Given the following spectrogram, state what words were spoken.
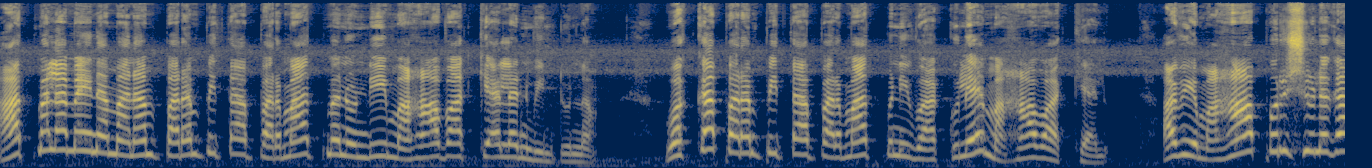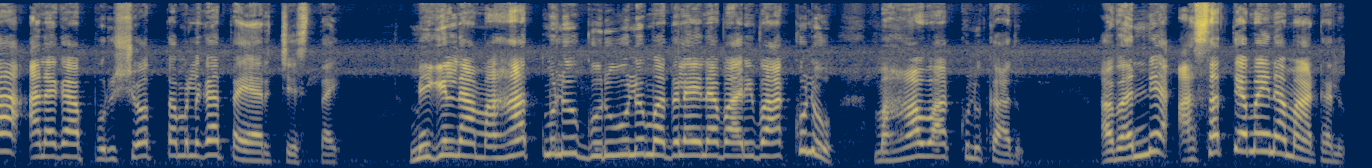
ఆత్మలమైన మనం పరంపిత పరమాత్మ నుండి మహావాక్యాలను వింటున్నాం. ఒక్క పరంపిత పరమాత్ముని వాక్కులే మహావాక్యాలు. అవి మహాపురుషులుగా అనగా పురుషోత్తములుగా తయారు చేస్తాయి. మిగిలిన మహాత్ములు గురువులు మొదలైన వారి వాక్కులు మహావాక్కులు కాదు. అవన్నీ అసత్యమైన మాటలు.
